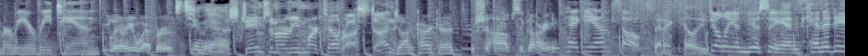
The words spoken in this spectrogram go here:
Maria Retan, Larry Weber, Tim Ash, James and Arlene Martell, Ross Dunn, John Carcutt, Shahab Zagari, Peggy Ansel, Bennett Kelly, Jillian Muessig, and Kennedy.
